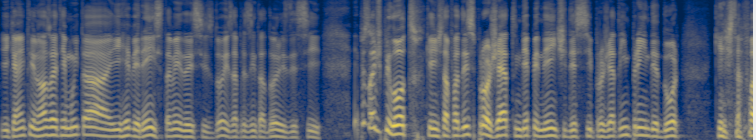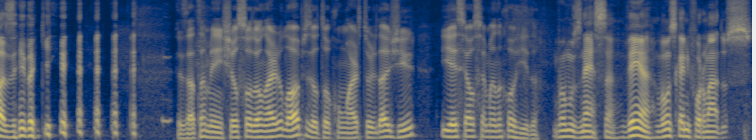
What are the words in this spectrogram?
E que entre nós vai ter muita irreverência também desses dois apresentadores desse episódio de piloto que a gente está fazendo, desse projeto independente, desse projeto empreendedor que a gente está fazendo aqui. Exatamente. Eu sou Leonardo Lopes, eu tô com o Arthur Dagir e esse é o Semana Corrida. Vamos nessa. Venha, vamos ficar informados.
